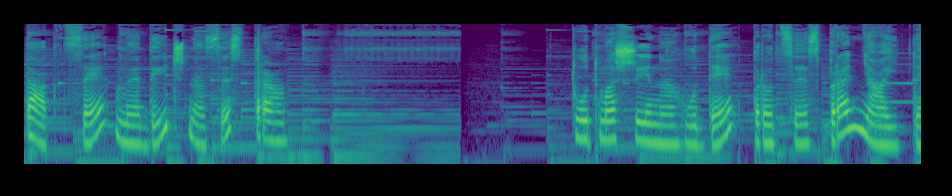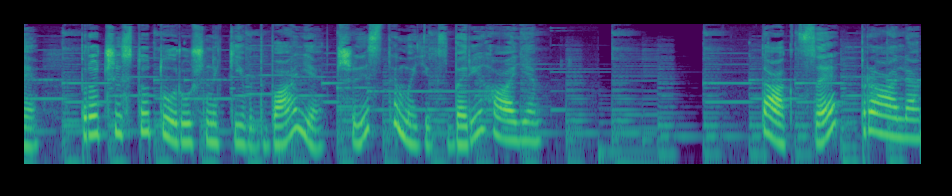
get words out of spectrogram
Так, це медична сестра. Тут машина гуде, процес прання йде, про чистоту рушників дбає, чистими їх зберігає. Так, це праля.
